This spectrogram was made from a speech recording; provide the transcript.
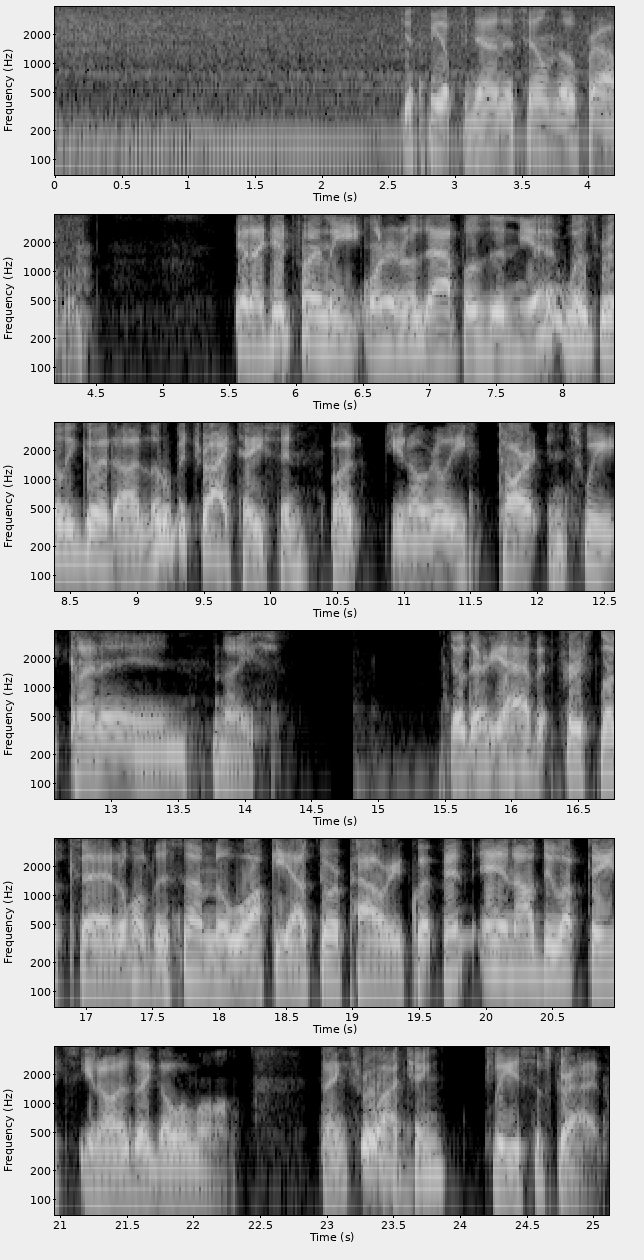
Gets me up and down this hill, no problem. And I did finally eat one of those apples, and yeah, it was really good. A little bit dry tasting, but you know, really tart and sweet, kind of, and nice. So there you have it. First looks at all this uh, Milwaukee outdoor power equipment, and I'll do updates, you know, as I go along. Thanks for watching. Please subscribe.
